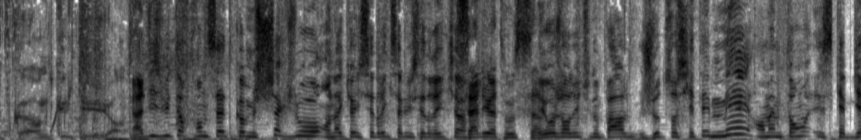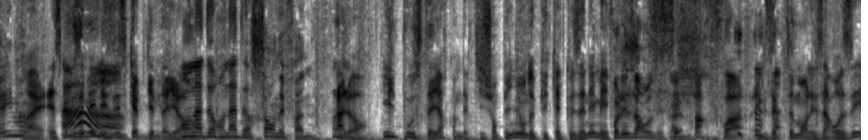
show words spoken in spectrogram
Popcorn Culture. À 18h37, comme chaque jour, on accueille Cédric. Salut Cédric. Salut à tous. Et aujourd'hui, tu nous parles jeux de société, mais en même temps escape game. Ouais, Est-ce que vous Ah. aimez les escape games d'ailleurs On adore, on adore. Ça, on est fan. Alors, ils poussent d'ailleurs comme des petits champignons depuis quelques années, mais Faut les arroser quand même. c'est parfois exactement les arroser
